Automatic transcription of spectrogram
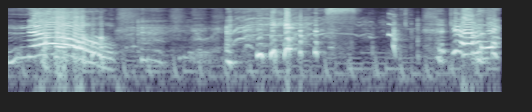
No! Get out of there!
